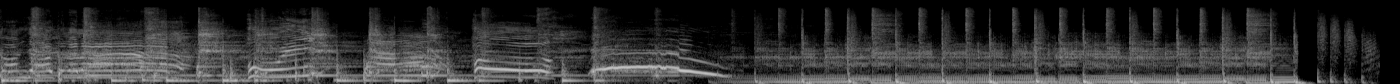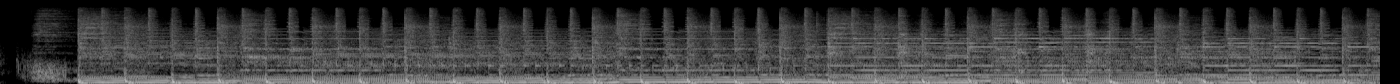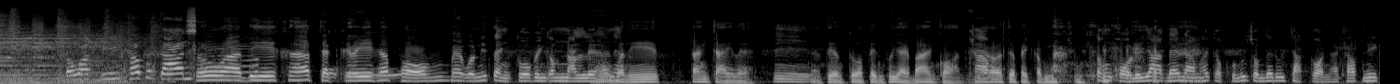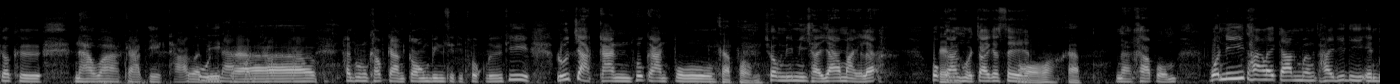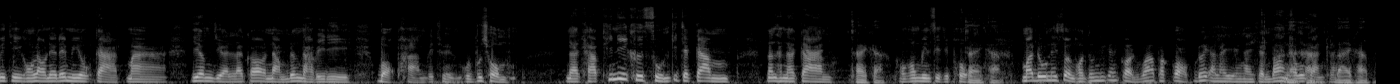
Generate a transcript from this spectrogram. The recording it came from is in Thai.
ครับผู้การสวัสดีครับจักรีครับผมแม่วันนี้แต่งตัวเป็นกำนันเลยฮะเนี่วันยนี้ตั้งใจเลย นี่ เตรียมตัวเป็นผู้ใหญ่บ้านก่อน ครับ แล้วก็จะไปกำนัน ต้องขออนุญาตแนะนำให้กับคุณผู้ชมได้รู้จักก่อนนะครับ นี่ก็คือนาวาอากาศเอกถาสวัสกูลดีนาคครัอนทัพครับบท่านผู้บังคับการกองบิน 46 หรือที่รู้จักกันผู้การปู ครับผม ช่วงนี้มีฉายาใหม่แล้วผู้การหัวใจเกษตร อ๋อครับ นะครับผมวันนี้ทางรายการเมืองไทยดีๆ NBT ของเราเนี่ยได้มีโอกาสมาเยี่ยมเยือนแล้วก็นำเรื่องราวดีๆบอกผ่านไปถึงคุณผู้ชมนะครับ ที่นี่คือศูนย์กิจกรรมนันทนาการใช่ครับ ของกองบินใช่ครับ46มาดูในส่วนของตรงนี้กันก่อนว่าประกอบด้วยอะไรยังไงกันบ้างครับนะผู้ครัการครับ ได้ครับ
